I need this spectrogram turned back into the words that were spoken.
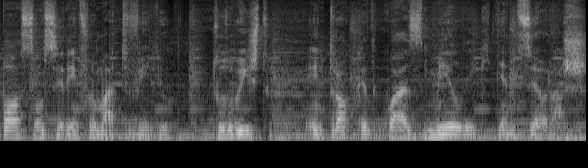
possam ser em formato de vídeo. Tudo isto em troca de quase 1500 euros.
